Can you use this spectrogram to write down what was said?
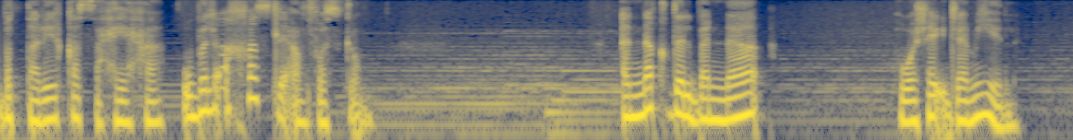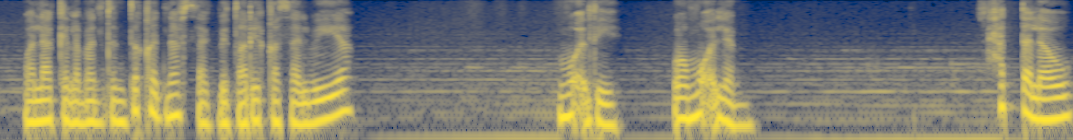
بالطريقة الصحيحة وبالأخص لأنفسكم. النقد البناء هو شيء جميل ولكن لما تنتقد نفسك بطريقة سلبية مؤذي ومؤلم. حتى لو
